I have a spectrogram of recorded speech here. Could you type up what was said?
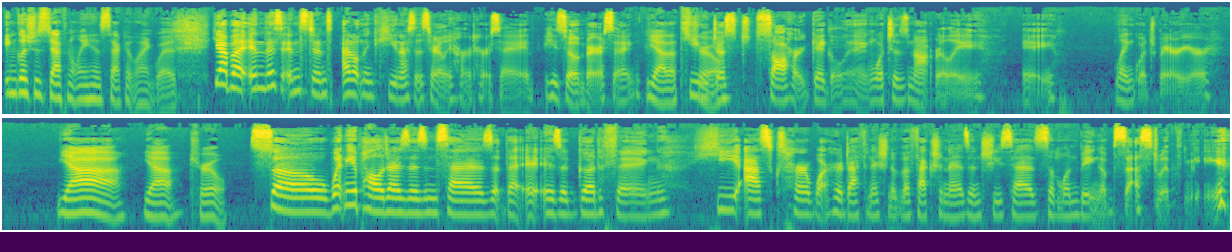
English is definitely his second language. Yeah, but in this instance, I don't think he necessarily heard her say he's so embarrassing. Yeah, that's he true. He just saw her giggling, which is not really a language barrier. Yeah, yeah, true. So Whitney apologizes and says that it is a good thing. He asks her what her definition of affection is, and she says, someone being obsessed with me.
